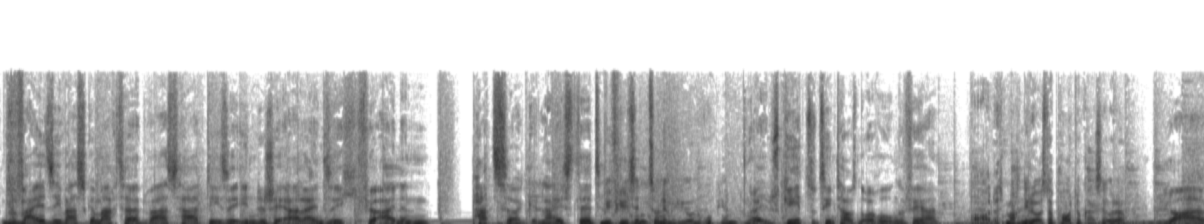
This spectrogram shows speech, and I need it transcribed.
weil sie was gemacht hat. Was hat diese indische Airline sich für einen Patzer geleistet? Wie viel sind so eine Million Rupien? Ja, es geht so 10.000 Euro ungefähr. Oh, das machen die doch aus der Portokasse, oder? Ja,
